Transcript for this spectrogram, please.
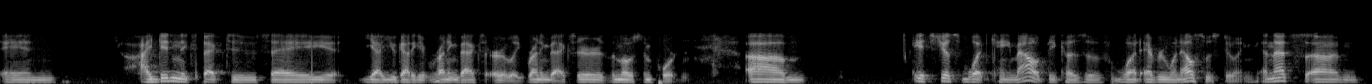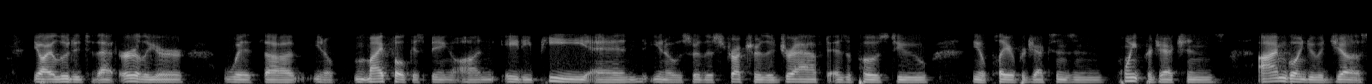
and I didn't expect to say, yeah, you got to get running backs early. Running backs are the most important. Um, it's just what came out because of what everyone else was doing, and that's um, you know I alluded to that earlier with uh, you know my focus being on ADP and you know sort of the structure of the draft as opposed to you know player projections and point projections. I'm going to adjust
